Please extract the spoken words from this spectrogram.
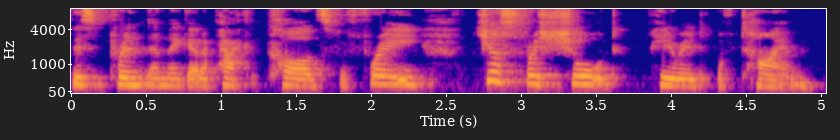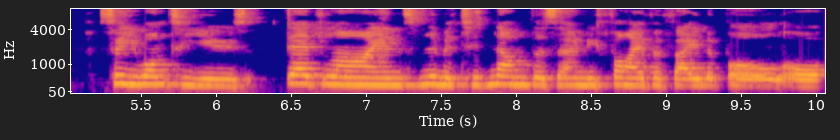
this print, then they get a pack of cards for free, just for a short period of time. So you want to use deadlines, limited numbers, only five available, or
